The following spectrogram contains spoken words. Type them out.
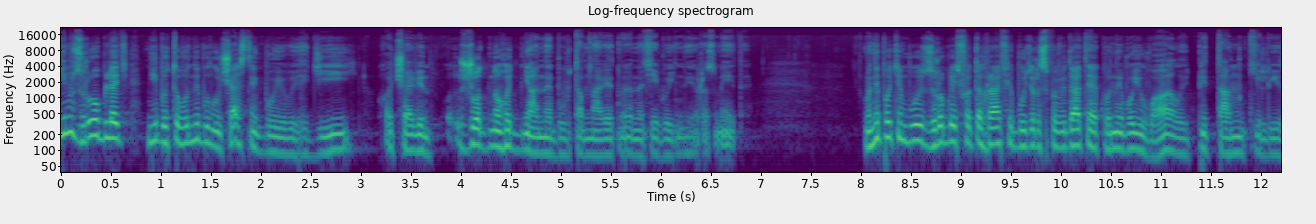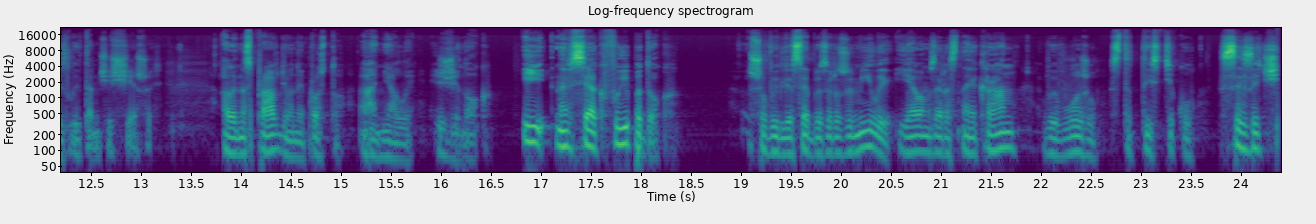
Їм зроблять, нібито вони були учасник бойових дій, хоча він жодного дня не був там навіть на тій війні, розумієте? Вони потім будуть зроблять фотографії, будуть розповідати, як вони воювали, під танки лізли там чи ще щось. Але насправді вони просто ганяли жінок. І на всяк випадок, що ви для себе зрозуміли, я вам зараз на екран вивожу статистику СЗЧ.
